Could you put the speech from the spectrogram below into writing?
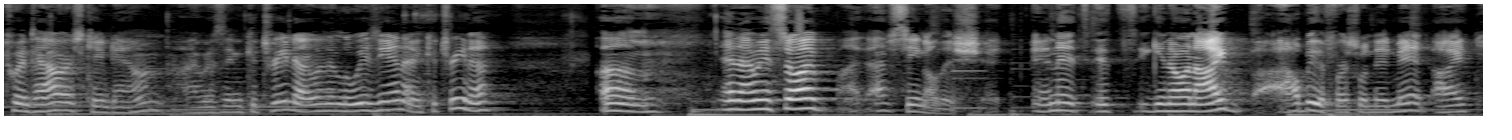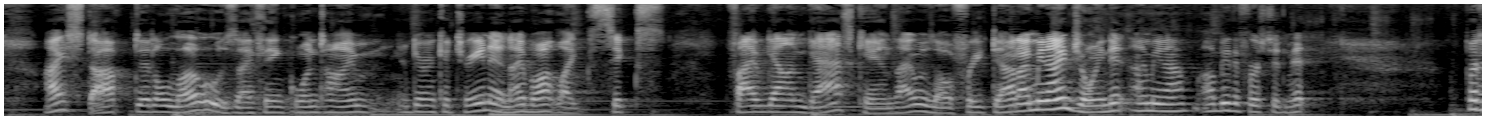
Twin Towers came down. I was in Katrina. I was in Louisiana and Katrina. Um, and I mean, so I've I've seen all this shit, and it's it's you know, and I I'll be the first one to admit I I stopped at a Lowe's I think one time during Katrina, and I bought like six five gallon gas cans. I was all freaked out. I mean, I joined it. I mean, I'll, I'll be the first to admit. But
